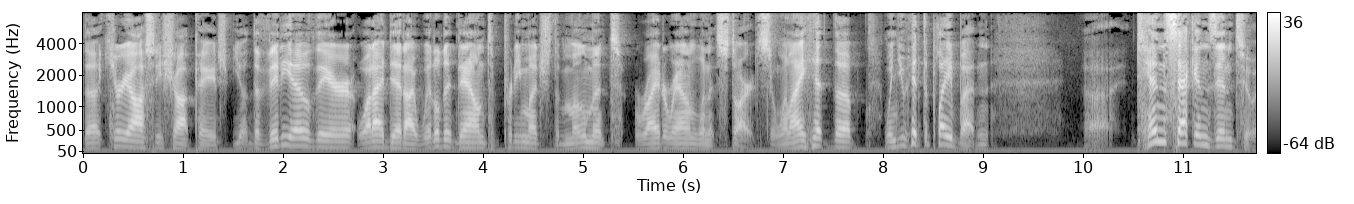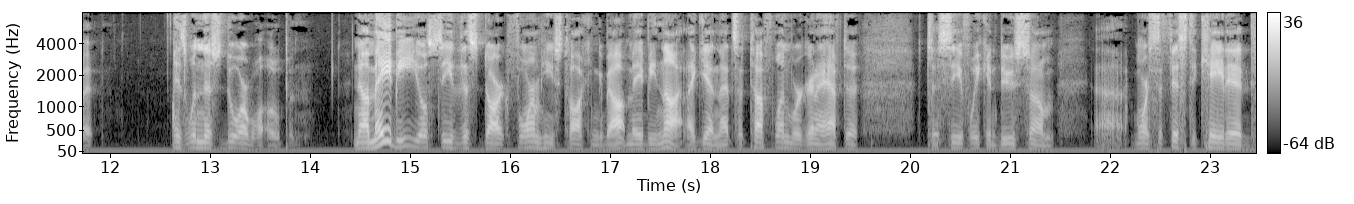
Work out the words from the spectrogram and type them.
the Curiosity Shop page. The video there, what I did, I whittled it down to pretty much the moment right around when it starts. So when I hit the, when you hit the play button, uh, 10 seconds into it, is when this door will open. Now, maybe you'll see this dark form he's talking about, maybe not. Again, that's a tough one. We're going to have to to see if we can do some uh, more sophisticated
